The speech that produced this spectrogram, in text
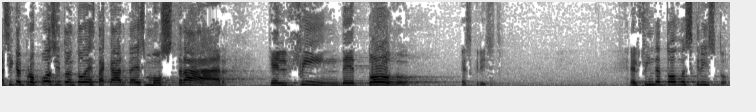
Así que el propósito en toda esta carta es mostrar que el fin de todo es Cristo. El fin de todo es Cristo.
